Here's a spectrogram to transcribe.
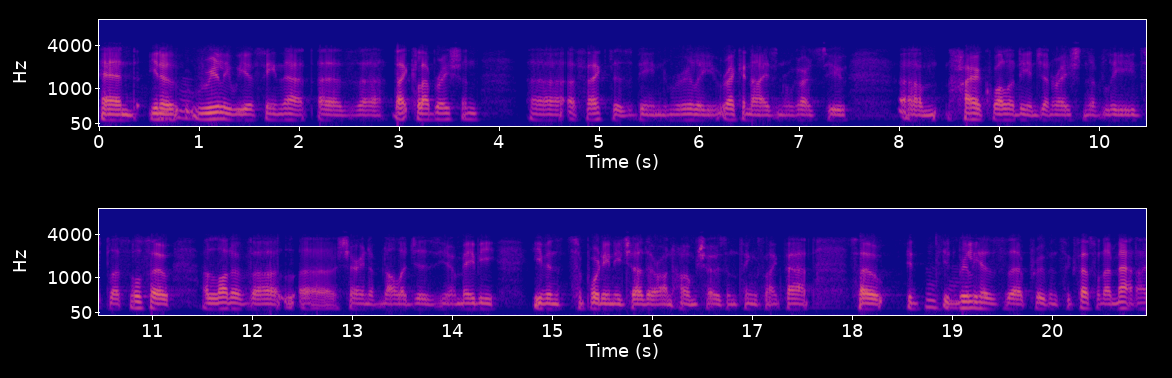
And you know, mm-hmm. really, we have seen that as uh, that collaboration uh, effect has been really recognized in regards to higher quality and generation of leads, plus also a lot of uh, uh, sharing of knowledges. You know, maybe even supporting each other on home shows and things like that. So it mm-hmm. it really has uh, proven successful. And Matt, I,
